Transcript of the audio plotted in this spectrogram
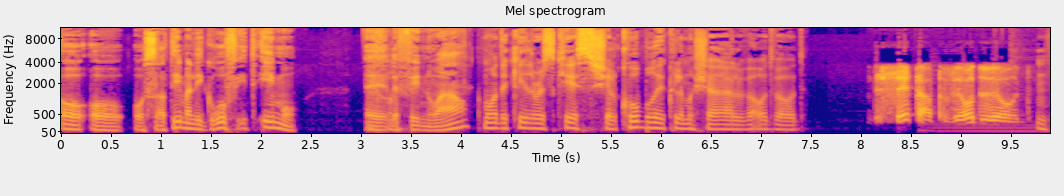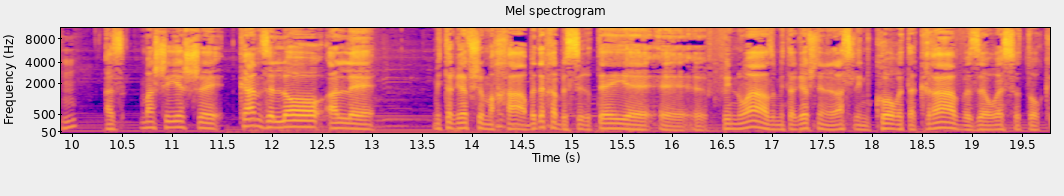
או, או, או סרטים על אגרוף התאימו אה, נכון. לפילם נואר. כמו The Killer's Kiss של קובריק למשל, ועוד ועוד. ב Set-Up ועוד ועוד. אז מה שיש אה, כאן זה לא על אה, מתאגרף שמכר, בדרך כלל בסרטי אה, פינואר זה מתאגרף שנאלץ למכור את הקרב וזה הורס אותו כ-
